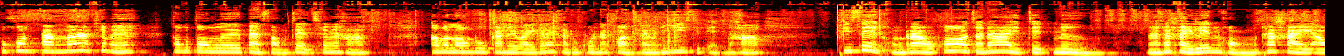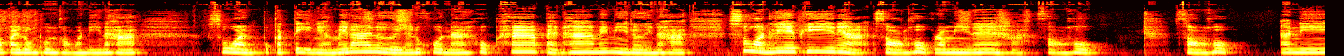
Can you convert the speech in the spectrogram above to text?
ทุกคนปังมากใช่ไหม ตรงๆเลย 827 ใช่ไหมคะ เอามาลองดูกันไวๆก็ได้ค่ะทุกคนนะ ก่อนไปวันที่ 21 นะคะ พิเศษของเราก็จะได้ 71 นะ ถ้าใครเล่นของถ้าใครเอาไปลงทุนของวันนี้นะคะ ส่วนปกติเนี่ยไม่ได้เลยนะทุกคนนะ 65 85 ไม่มีเลยนะคะ ส่วน VIP เนี่ย 26 เรามีแน่ค่ะ 26 26 อันนี้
